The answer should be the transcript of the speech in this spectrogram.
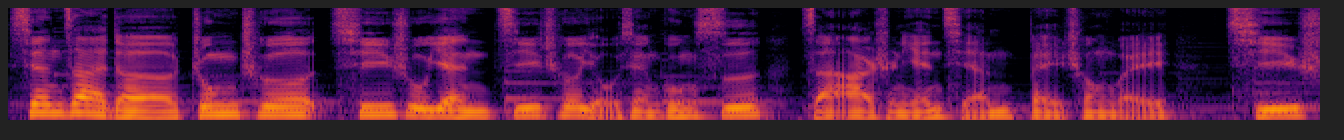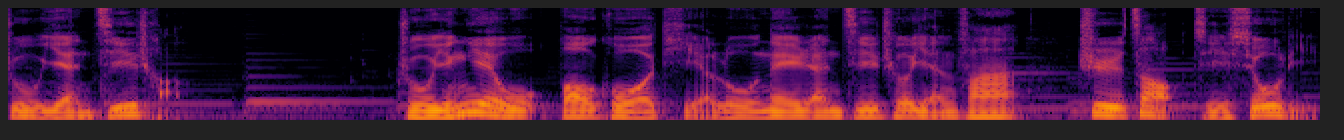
现在的中车七树堰机车有限公司在二十年前被称为七树堰机厂，主营业务包括铁路内燃机车研发、制造及修理、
